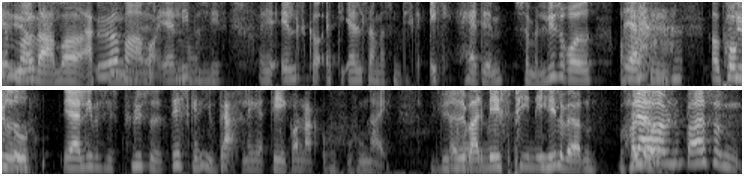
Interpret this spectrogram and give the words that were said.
Earmuffs. ørevarmer Ørevarmer, altså ja, lige nogle- præcis. Og jeg elsker, at de alle sammen er sådan, de skal ikke have dem, som er lyserøde, og Ja. sådan Og plysset. Ja, lige præcis, plysset. Det skal de i hvert fald ikke. Det er godt nok, uh, uh, uh nej. Ja, Lyserødt. det var det mest pinlige i hele verden. Hold da ja, op. men bare sådan,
